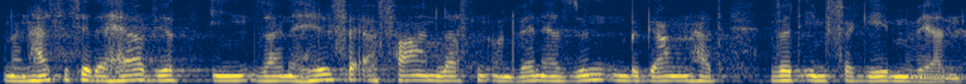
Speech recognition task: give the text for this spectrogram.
Und dann heißt es hier, der Herr wird ihn seine Hilfe erfahren lassen und wenn er Sünden begangen hat, wird ihm vergeben werden.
